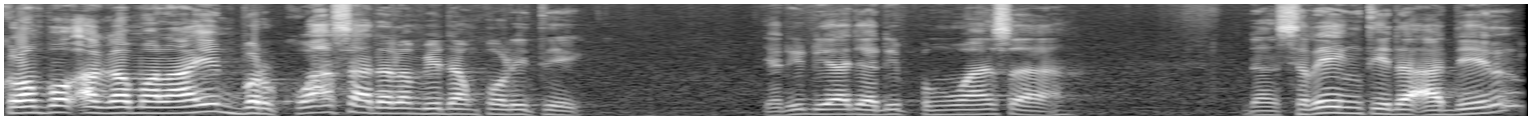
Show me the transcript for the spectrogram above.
Kelompok agama lain berkuasa dalam bidang politik. Jadi dia jadi penguasa dan sering tidak adil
